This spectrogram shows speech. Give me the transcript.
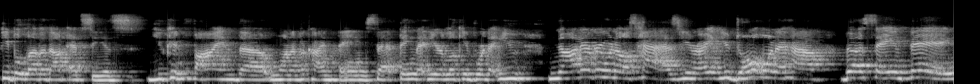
people love about Etsy is you can find the one of a kind things, that thing that you're looking for that you not everyone else has, you right? You don't want to have the same thing,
